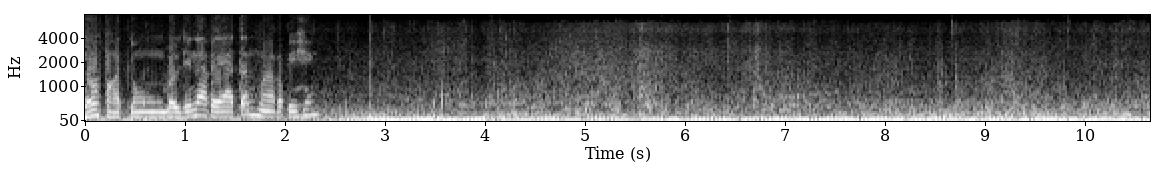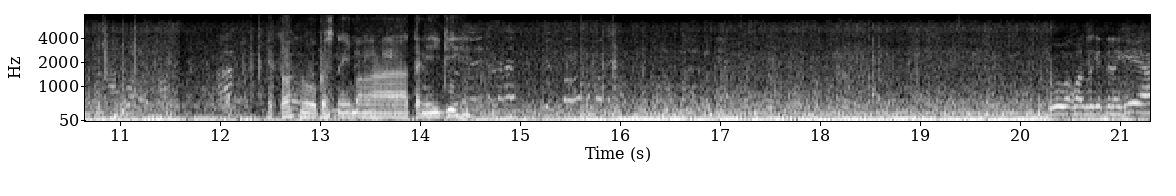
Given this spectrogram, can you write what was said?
Ito, pangatlong balde na kay Atan mga ka-fishing. Ito, lumabas na yung mga tanigi. Buwak lang lagi lagi ha.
